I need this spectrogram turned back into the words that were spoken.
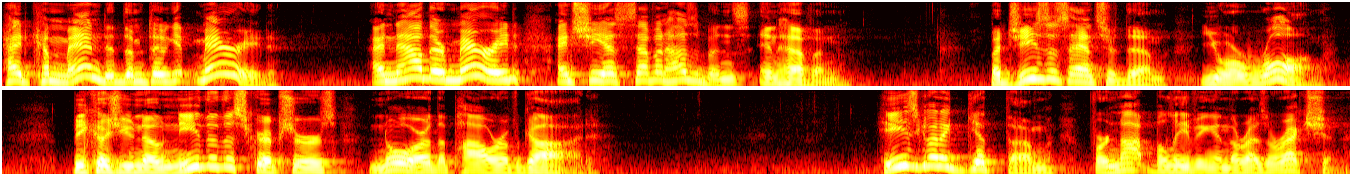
had commanded them to get married. And now they're married, and she has seven husbands in heaven. But Jesus answered them, You are wrong, because you know neither the scriptures nor the power of God. He's going to get them for not believing in the resurrection.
